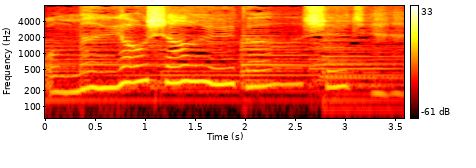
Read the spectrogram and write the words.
我们要相遇的时间。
